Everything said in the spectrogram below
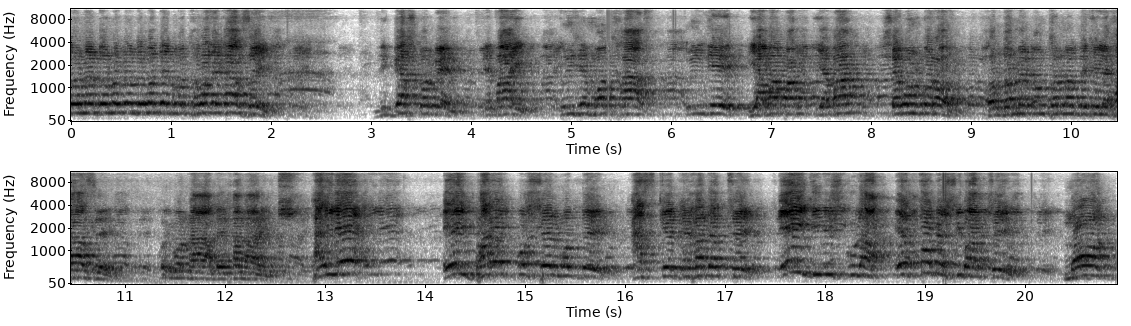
ধর্মের ধর্মগ্রন্থের মধ্যে খাওয়া লেখা আছে? জিজ্ঞাসা করবেন যে, ভাই, তুই যে মদ খাস, তুই যে ইয়াবা ইয়াবা সেবন করো, তোর ধর্মের গ্রন্থের মধ্যে কি লেখা আছে? কইব, না, লেখা নাই। তাইলে এই ভারতবর্ষের মধ্যে আজকে দেখা যাচ্ছে এই জিনিসগুলা এত বেশি বাড়ছে। মদ,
